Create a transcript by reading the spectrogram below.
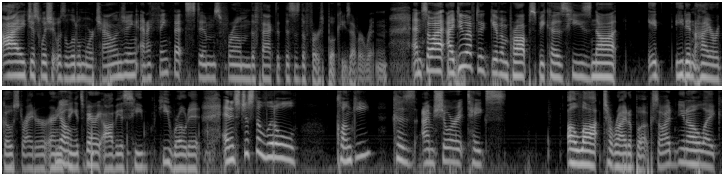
I just wish it was a little more challenging, and I think that stems from the fact that this is the first book he's ever written, and so I, I do have to give him props because he's not it. He didn't hire a ghostwriter or anything. It's very obvious he he wrote it, and it's just a little clunky because I'm sure it takes a lot to write a book. So I, you know, like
